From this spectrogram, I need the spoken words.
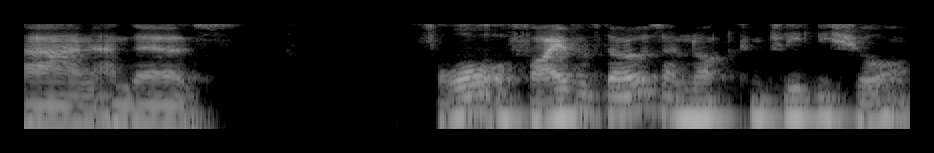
and, and there's four or five of those. I'm not completely sure.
